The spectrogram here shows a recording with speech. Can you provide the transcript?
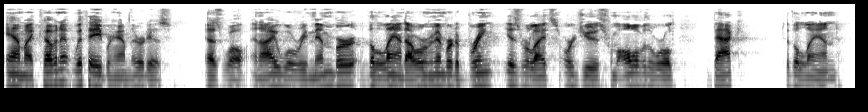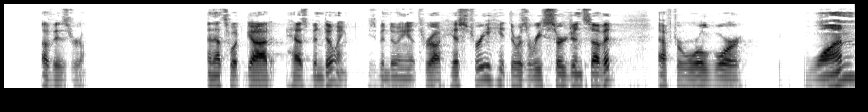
and my covenant with Abraham. There it is as well. And I will remember the land. I will remember to bring Israelites or Jews from all over the world back to the land of Israel. And that's what God has been doing. He's been doing it throughout history. There was a resurgence of it after World War I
